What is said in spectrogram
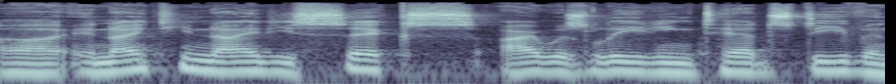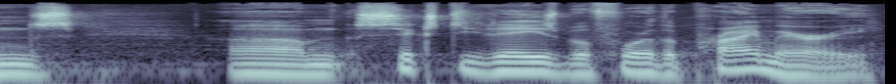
Uh, in 1996, I was leading Ted Stevens um, 60 days before the primary.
